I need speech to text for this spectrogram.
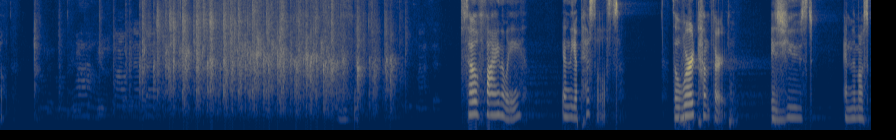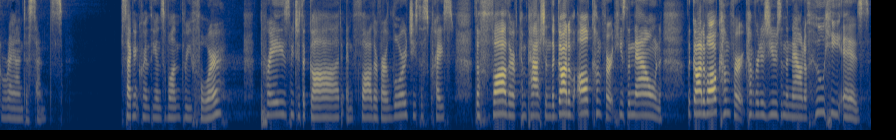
So finally, in the epistles, the mm-hmm. word comfort is used in the most grandest sense. 2 Corinthians 1 3 4. Praise be to the God and Father of our Lord Jesus Christ, the Father of compassion, the God of all comfort. He's the noun, the God of all comfort. Comfort is used in the noun of who He is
